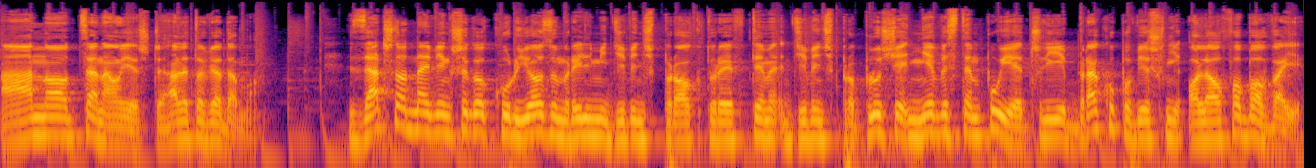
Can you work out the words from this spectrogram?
A no ceną jeszcze, ale to wiadomo. Zacznę od największego kuriozum Realme 9 Pro, który w tym 9 Pro Plusie nie występuje, czyli braku powierzchni oleofobowej.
